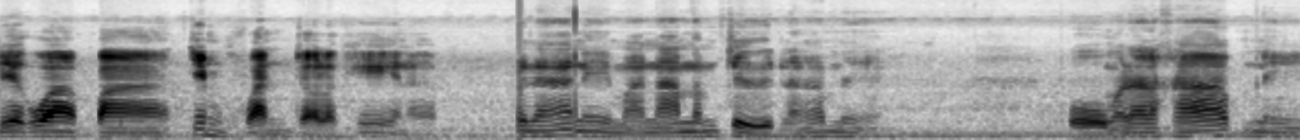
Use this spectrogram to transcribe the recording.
เรียกว่าปลาจิ้มฟันจระเข้นะครับนะฮะนี่มาน้ำน้ำจืดนะครับนี่โผล่มาแล้วนะครับ นี่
